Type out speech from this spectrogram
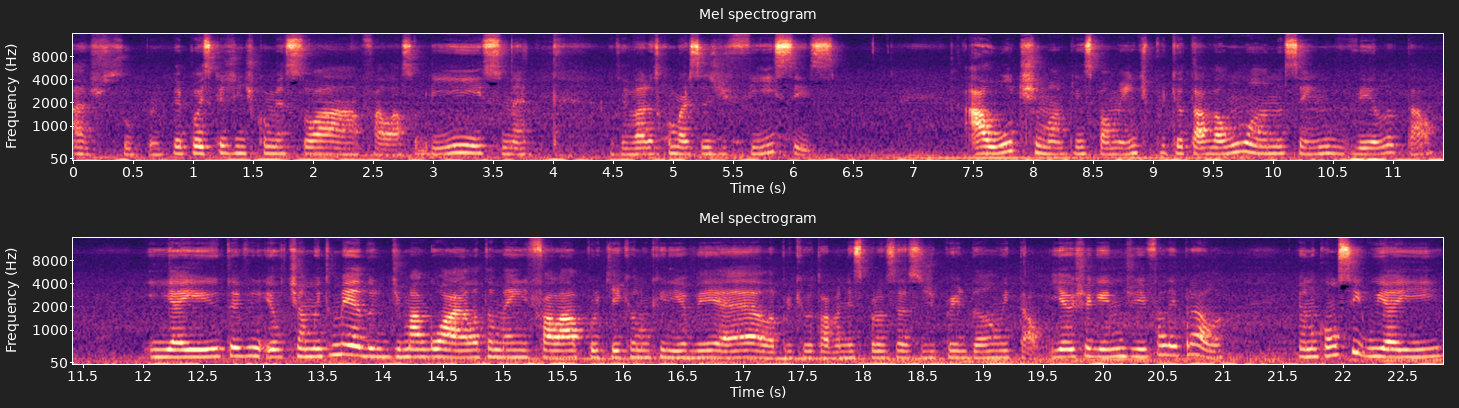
Acho super. Depois que a gente começou a falar sobre isso, né? Teve várias conversas difíceis. A última, principalmente, porque eu tava um ano sem vê-la e tal. E aí eu, teve, eu tinha muito medo de magoar ela também, de falar por que, que eu não queria ver ela, porque eu tava nesse processo de perdão e tal. E aí eu cheguei um dia e falei pra ela, eu não consigo, e aí,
